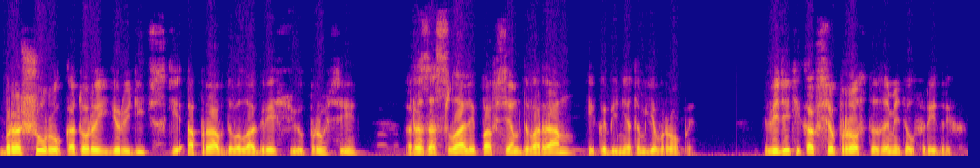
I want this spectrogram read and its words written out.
Брошюру, которая юридически оправдывала агрессию Пруссии, разослали по всем дворам и кабинетам Европы. «Видите, как все просто», — заметил Фридрих.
